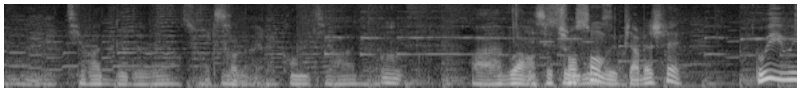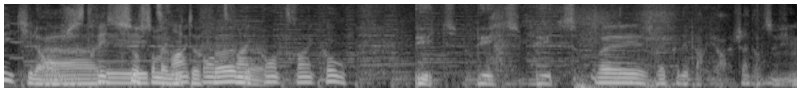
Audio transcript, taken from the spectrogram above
Les tirades de Devers, surtout Extraordinaire. la grande tirade. Mm. On va voir Et cette chanson de. Pierre Bachelet. Oui, oui. qu'il a enregistré Allez, sur son trinquant, magnétophone. Trinquant, trinquant. But, but, but. Ouais, je la connais par cœur. J'adore ce film.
